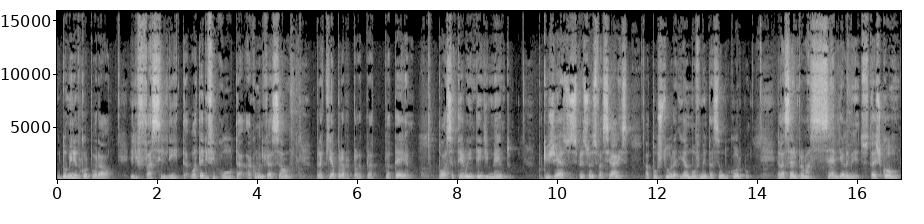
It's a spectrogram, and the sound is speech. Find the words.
o domínio corporal ele facilita ou até dificulta a comunicação para que a própria plateia possa ter um entendimento, porque gestos, expressões faciais, a postura e a movimentação do corpo, elas servem para uma série de elementos, tais como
